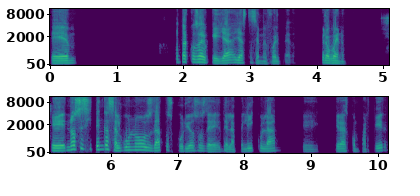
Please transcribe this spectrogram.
Em, otra cosa que ya, ya hasta se me fue el pedo. Pero bueno, eh, no sé si tengas algunos datos curiosos de, de la película que quieras compartir.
